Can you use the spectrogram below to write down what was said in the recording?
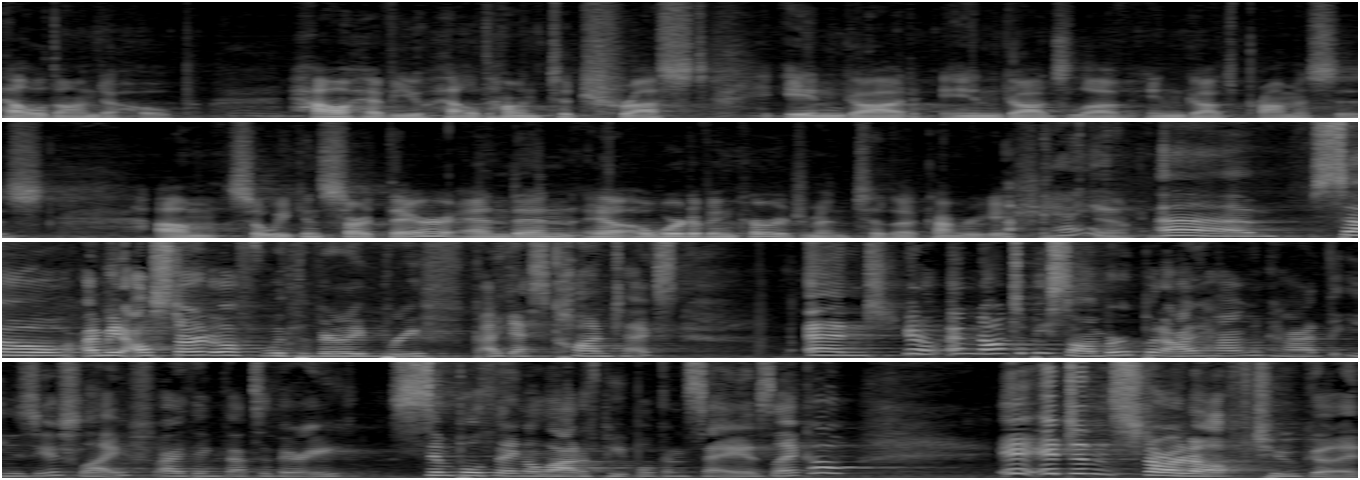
held on to hope? How have you held on to trust in God, in God's love, in God's promises? Um, so we can start there, and then a, a, word of encouragement to the congregation. Okay. Yeah. Um, so, I mean, I'll start off with a very brief, I guess, context. And, you know, and not to be somber, but I haven't had the easiest life. I think that's a very simple thing a lot of people can say is like, oh, it, it didn't start off too good.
